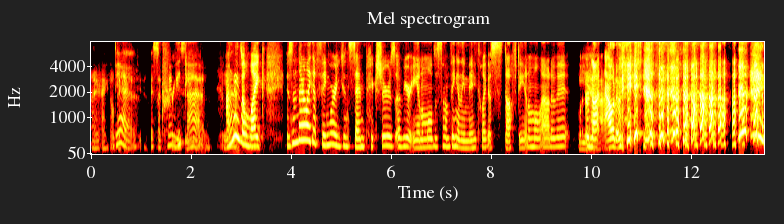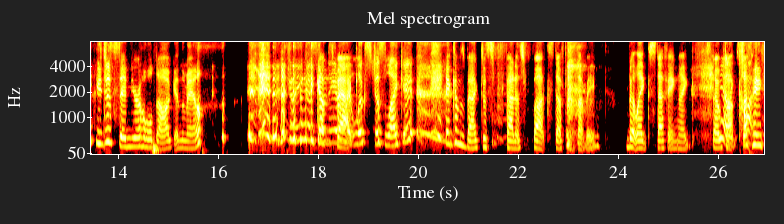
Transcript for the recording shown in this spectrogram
I, I don't think I Yeah, do. it's That made me creepy. sad. I don't even like. Isn't there like a thing where you can send pictures of your animal to something and they make like a stuffed animal out of it, or not out of it? you just send your whole dog in the mail. it comes back. It looks just like it. It comes back just fat as fuck, stuffed with stuffing. But like stuffing, like stovetop Yeah, like stuffing.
